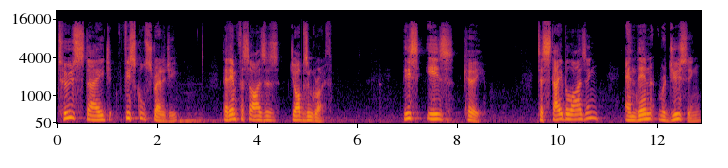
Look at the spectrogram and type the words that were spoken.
two stage fiscal strategy that emphasises jobs and growth. This is key to stabilising and then reducing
